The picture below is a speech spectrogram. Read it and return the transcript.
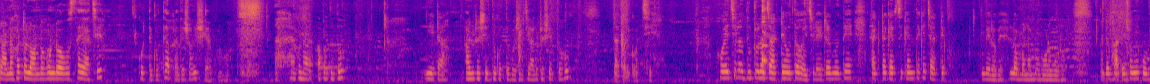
রান্নাঘরটা লণ্ডভণ্ড অবস্থায় আছে করতে করতে আপনাদের সঙ্গে শেয়ার করব। এখন আপাতত এটা আলুটা সেদ্ধ করতে বসেছি, আলুটা সেদ্ধ হোক, তারপরে করছি। হয়েছিল দুটো না চারটে হতে হয়েছিল, এটার মধ্যে একটা ক্যাপসিকাম থেকে চারটে বেরোবে, লম্বা লম্বা, বড় বড়। এটা ভাতের সঙ্গে করব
